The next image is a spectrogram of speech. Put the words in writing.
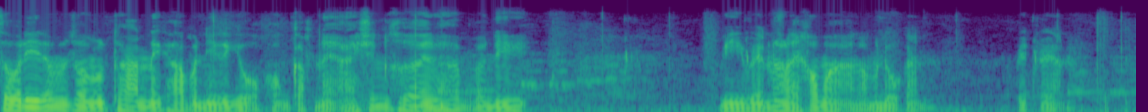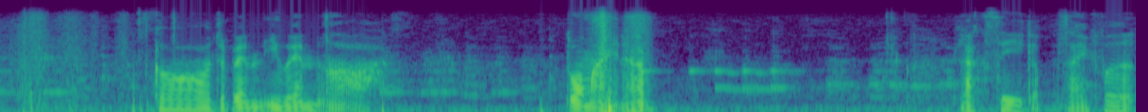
สวัสดีท่านผู้ชมทุกท่านนะครับ วันนี้ก็อยู่กับผมกับนายไอเช่นเคยนะครับ วันนี้ มีเวนต์อะไรเข้ามาเรามาดูกันปิดไปกันก็จะเป็นอีเวนต์เอ่อตัวใหม่นะครับลักซี่กับไซเฟอร์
